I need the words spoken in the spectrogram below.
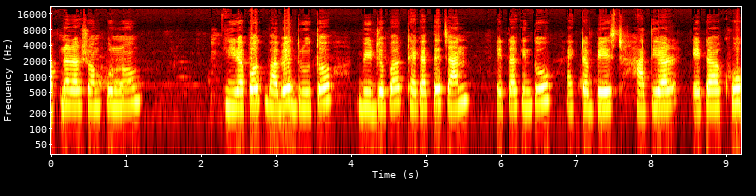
আপনারা সম্পূর্ণ নিরাপদভাবে দ্রুত বীর্যপাত ঠেকাতে চান, এটা কিন্তু একটা বেস্ট হাতিয়ার। এটা খুব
